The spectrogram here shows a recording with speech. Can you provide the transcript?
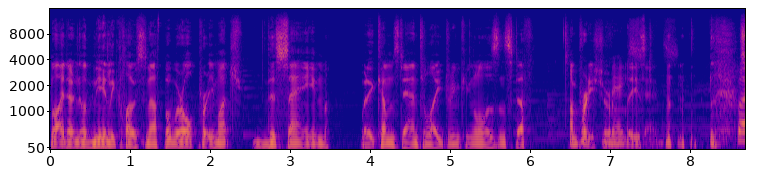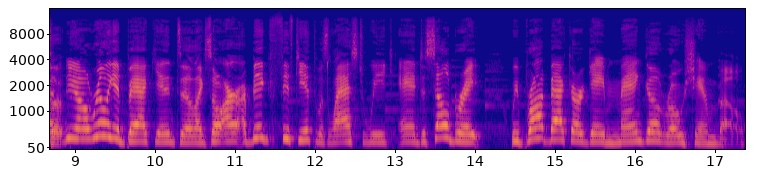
Well, I don't live nearly close enough, but we're all pretty much the same when it comes down to like drinking laws and stuff. I'm pretty sure, at least. But So- you know, reeling it back into like so our, our big 50th was last week, and to celebrate, we brought back our game Manga Rochambeau.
